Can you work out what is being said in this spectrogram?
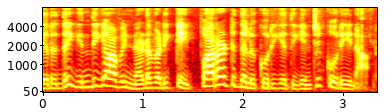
இருந்த இந்தியாவின் நடவடிக்கை பாராட்டுதலுக்குரியது என்று கூறினார்.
